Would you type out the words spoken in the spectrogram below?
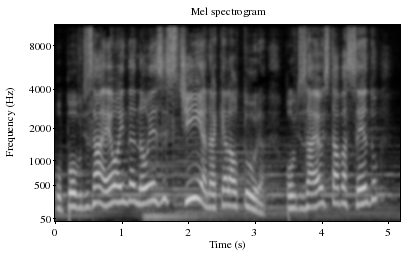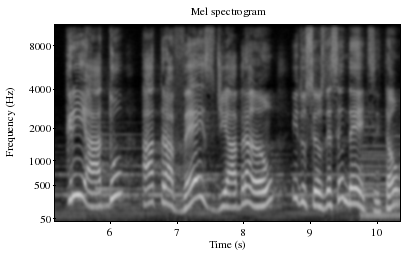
O povo de Israel ainda não existia naquela altura. O povo de Israel estava sendo criado através de Abraão e dos seus descendentes. Então,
